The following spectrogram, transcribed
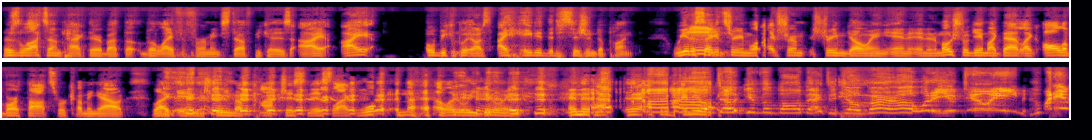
There's a lot to unpack there about the, the life affirming stuff because I I will be completely honest, I hated the decision to punt. We had a mm. second stream live stream, stream going, and in an emotional game like that, like all of our thoughts were coming out, like in stream of consciousness. Like, what in the hell are we doing? And then, no, and then oh, like, don't give the ball back to Joe Burrow. What are you doing? What are you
